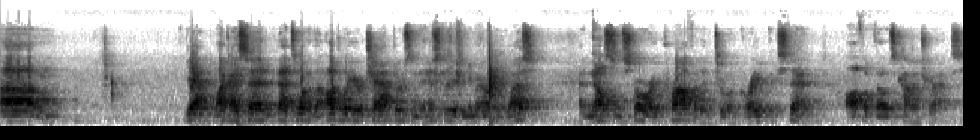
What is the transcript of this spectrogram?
Um, yeah, like I said, that's one of the uglier chapters in the history of the American West, and Nelson's story profited to a great extent off of those contracts.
